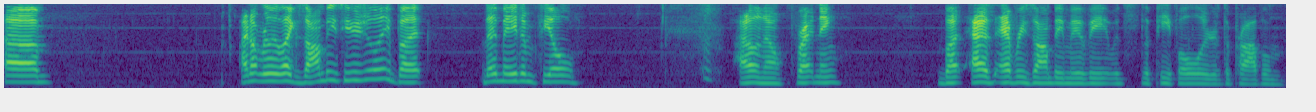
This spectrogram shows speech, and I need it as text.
Um, I don't really like zombies usually, but they made him feel, I don't know, threatening. But as every zombie movie, it's the people or the problem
